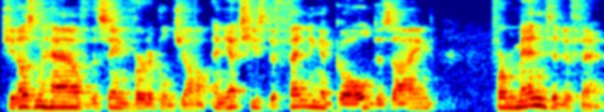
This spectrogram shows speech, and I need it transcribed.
She doesn't have the same vertical jump, and yet she's defending a goal designed for men to defend.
